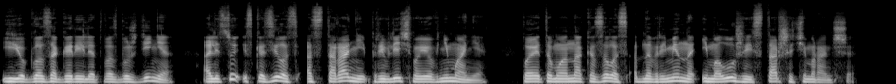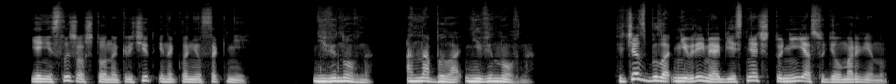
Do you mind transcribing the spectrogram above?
Ее глаза горели от возбуждения, а лицо исказилось от стараний привлечь мое внимание, поэтому она казалась одновременно и моложе, и старше, чем раньше. Я не слышал, что она кричит, и наклонился к ней. «Невиновна! Она была невиновна!» Сейчас было не время объяснять, что не я судил Марвену.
